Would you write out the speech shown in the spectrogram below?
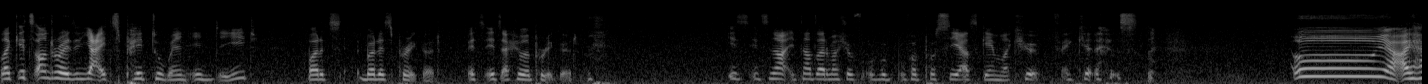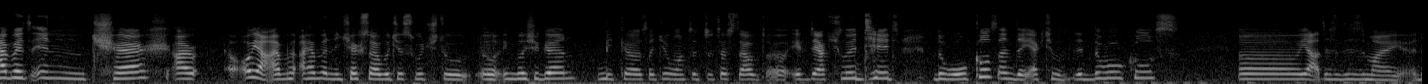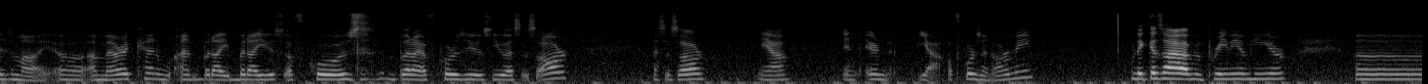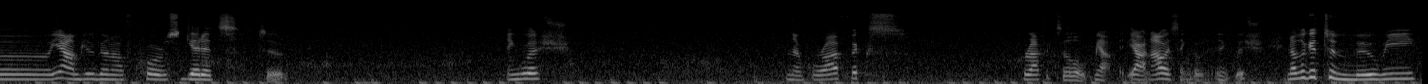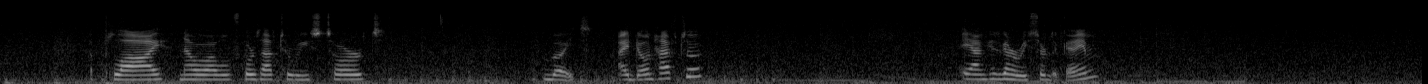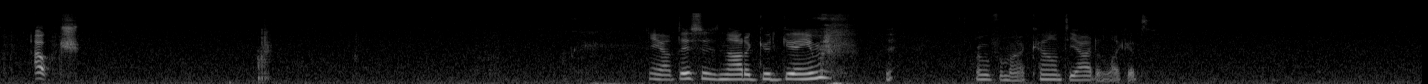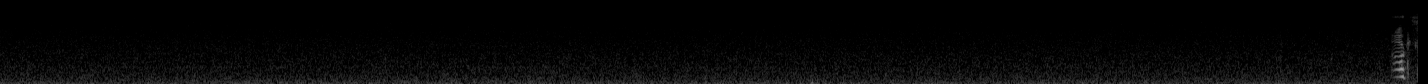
like it's underrated. Yeah, it's paid to win indeed, but it's but it's pretty good. It's it's actually pretty good. it's it's not it's not that much of, of, a, of a pussy ass game like you think it is. Oh yeah, I have it in Czech. I oh yeah, I have, I have it in Czech, so I will just switch to uh, English again because I just wanted to test out uh, if they actually did the vocals, and they actually did the vocals. Uh, yeah, this this is my this is my uh, American, and but I but I use of course, but I of course use USSR, SSR, yeah, in in yeah of course an army, because I have a premium here. Uh, yeah, I'm just gonna of course get it to English. No graphics. Graphics a little yeah yeah now it's Eng- English. Now we get to movie, apply. Now I will of course have to restart. Wait, I don't have to? Yeah, I'm just gonna restart the game. Ouch. Yeah, this is not a good game. Remove from my account, yeah, I don't like it.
